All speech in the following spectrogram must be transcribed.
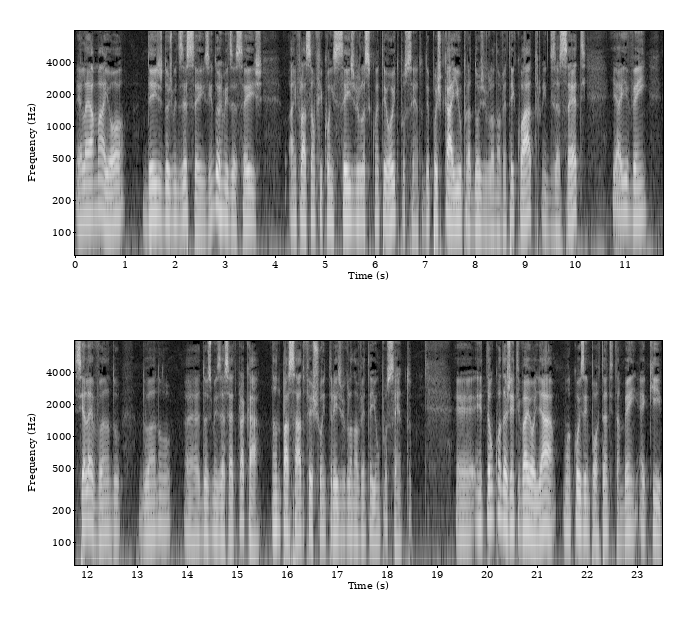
ela é a maior desde 2016. Em 2016, a inflação ficou em 6,58%, depois caiu para 2,94% em 2017 e aí vem se elevando do ano eh, 2017 para cá. Ano passado fechou em 3,91%. É, então, quando a gente vai olhar, uma coisa importante também é que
